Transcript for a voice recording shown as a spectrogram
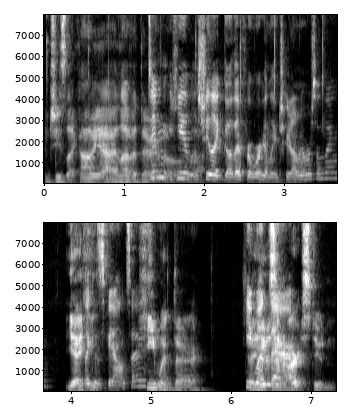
and she's like, oh yeah, I love it there. Didn't blah, he? blah, blah. She like go there for work and like cheat on him or something? Yeah, like he- his fiance. He went there. He Uh, went he was there. an art student,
